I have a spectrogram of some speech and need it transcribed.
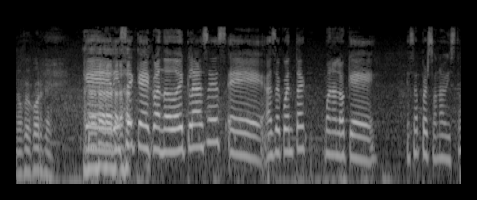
No fue Jorge. que dice que cuando doy clases, eh, haz de cuenta, bueno, lo que esa persona ha visto.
